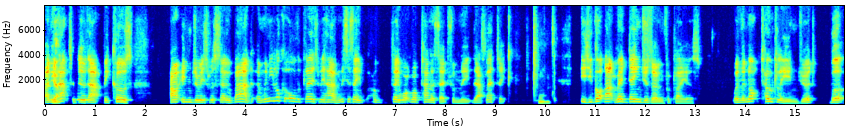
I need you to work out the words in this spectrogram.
and he yeah. had to do that because our injuries were so bad. And when you look at all the players we had, and this is a I'll say what Rob Tanner said from the, the Athletic, mm. is you've got that red danger zone for players when they're not totally injured, but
